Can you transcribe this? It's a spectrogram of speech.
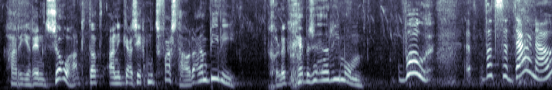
Harry remt zo hard dat Annika zich moet vasthouden aan Bibi. Gelukkig hebben ze een riem om. Wow, wat staat daar nou?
